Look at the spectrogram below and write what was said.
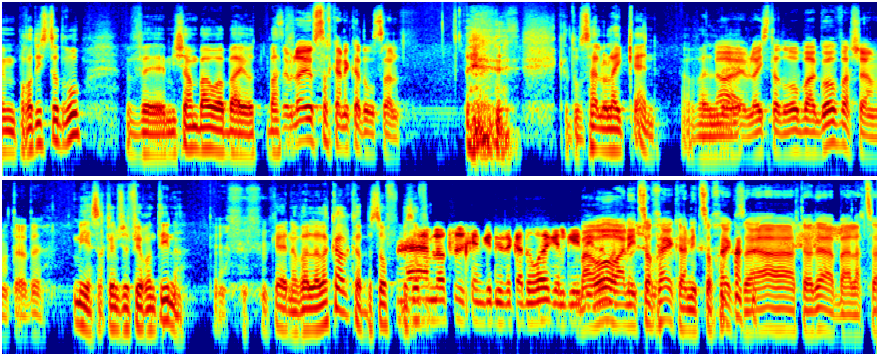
הם פחות הסתדרו, ומשם באו הבעיות. אז הם לא היו שחקני כדורסל. כדורסל אולי כן, אבל לא, אה, הם לא הסתדרו בגובה שם, אתה יודע. מי, השחקנים של פיורנטינה? כן. כן, אבל על הקרקע, בסוף, בסוף, הם לא צריכים, גידי, זה כדורגל, גידי. ברור, אני. צוחק, אני צוחק, זה היה, אתה יודע, בהלצה.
